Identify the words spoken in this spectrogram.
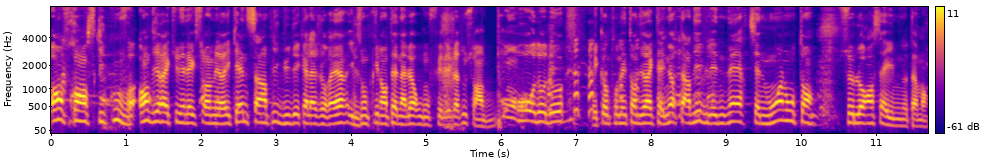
en France qui couvrent en direct une élection américaine, ça implique du décalage horaire. Ils ont pris l'antenne à l'heure où on fait déjà tous un bon rododo. Et quand on est en direct à une heure tardive, les nerfs tiennent moins longtemps. Ceux de Laurent Saïm notamment.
